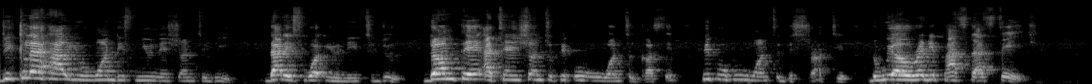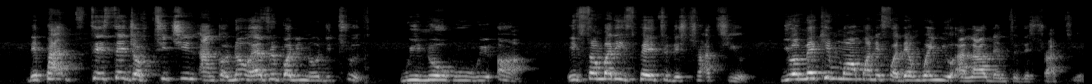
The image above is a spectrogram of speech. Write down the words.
Declare how you want this new nation to be. That is what you need to do. Don't pay attention to people who want to gossip, people who want to distract you. We are already past that stage. The stage of teaching and no, everybody know the truth. We know who we are. If somebody is paid to distract you, you're making more money for them when you allow them to distract you.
